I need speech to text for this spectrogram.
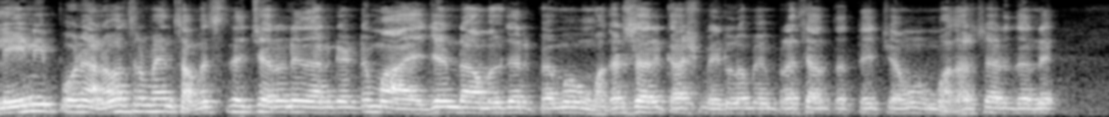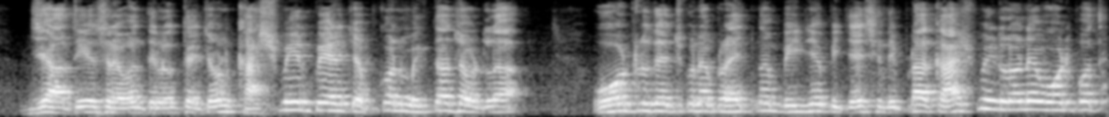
లేనిపోని అనవసరమైన సమస్య తెచ్చారనే దానికంటే మా ఎజెండా అమలు జరిపాము. మొదటిసారి కాశ్మీర్లో మేము ప్రశాంతత తెచ్చాము. మొదటిసారి దాన్ని జాతీయ స్రవంతిలోకి తెచ్చాము. కాశ్మీర్ పేరు చెప్పుకొని మిగతా చోట్ల ఓట్లు తెచ్చుకునే ప్రయత్నం బీజేపీ చేసింది. ఇప్పుడు ఆ కాశ్మీర్లోనే ఓడిపోతే?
